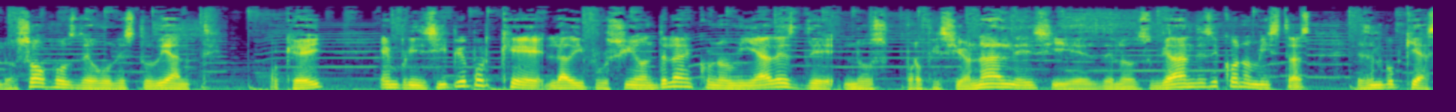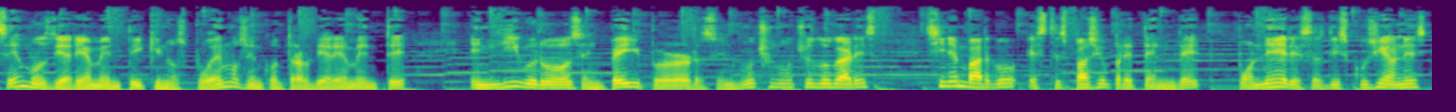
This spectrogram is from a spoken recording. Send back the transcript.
los ojos de un estudiante. ¿Ok? En principio porque la difusión de la economía desde los profesionales y desde los grandes economistas es algo que hacemos diariamente y que nos podemos encontrar diariamente en libros, en papers, en muchos, muchos lugares. Sin embargo, este espacio pretende poner esas discusiones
